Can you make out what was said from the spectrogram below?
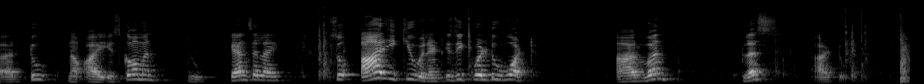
R2. Now I is common, you cancel I. So R equivalent is equal to what? R1 plus r2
